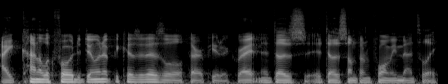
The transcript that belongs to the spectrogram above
i kind of look forward to doing it because it is a little therapeutic right? And it does it does something for me mentally.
